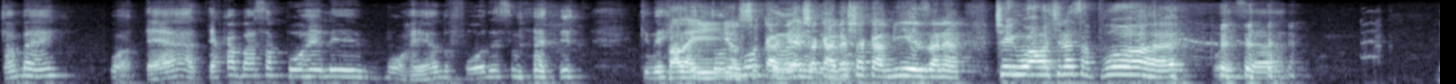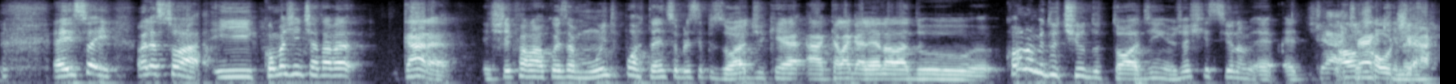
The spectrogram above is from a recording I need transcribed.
Também. Pô, até, até acabar essa porra ele morrendo, foda-se, mas Fala aí, eu sou cabeça, cabeça a camisa, né? Team Walt nessa porra! Pois é. é isso aí. Olha só, e como a gente já tava. Cara, a gente tem que falar uma coisa muito importante sobre esse episódio, que é aquela galera lá do. Qual é o nome do tio do Todd, hein? Eu já esqueci o nome. É, é Jack, Jack, Uncle né? Jack.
